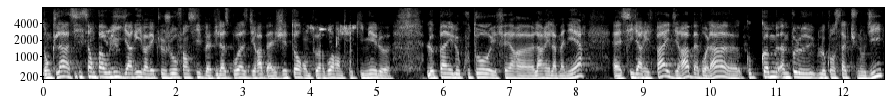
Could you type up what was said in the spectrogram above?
Donc là, si Sampaoli y arrive avec le jeu offensif, bah, Villas-Boas dira, bah, j'ai tort, on peut avoir entre guillemets le, le pain et le couteau et faire euh, l'art et la manière. Euh, S'il n'y arrive pas, il dira, ben voilà, euh, co- comme un peu le, le constat que tu nous dis,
